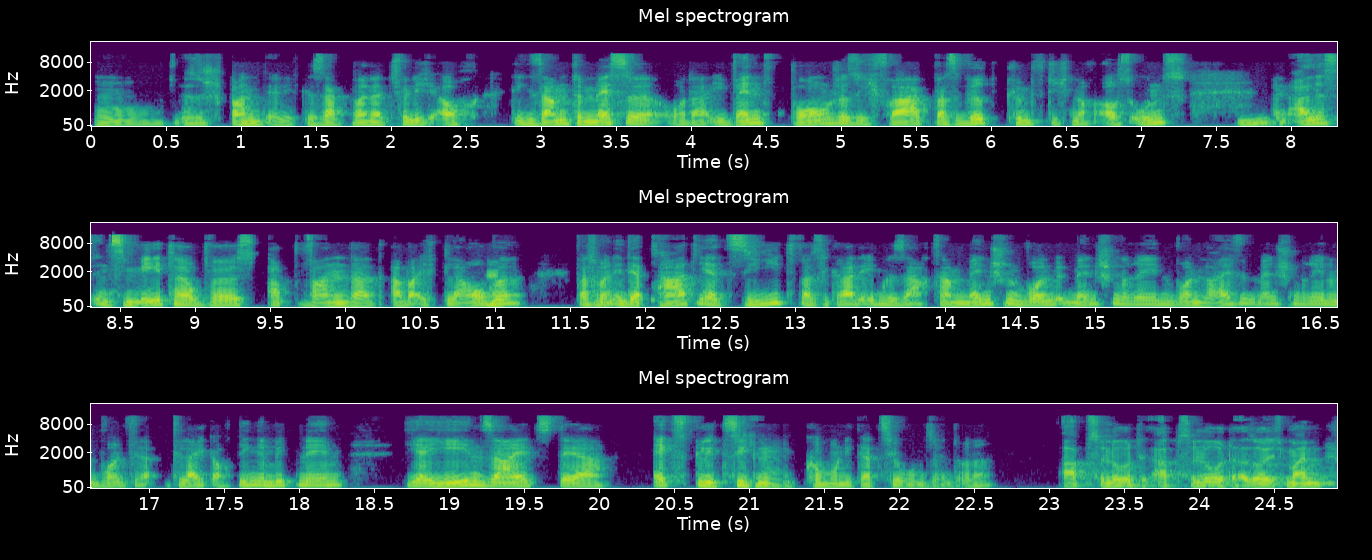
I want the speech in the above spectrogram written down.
Mhm. Das ist spannend, ehrlich gesagt, weil natürlich auch die gesamte Messe- oder Eventbranche sich fragt, was wird künftig noch aus uns, mhm. wenn alles ins Metaverse abwandert. Aber ich glaube, was man in der Tat jetzt sieht, was Sie gerade eben gesagt haben, Menschen wollen mit Menschen reden, wollen live mit Menschen reden und wollen vielleicht auch Dinge mitnehmen, die ja jenseits der expliziten Kommunikation sind, oder? Absolut, absolut. Also ich meine,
